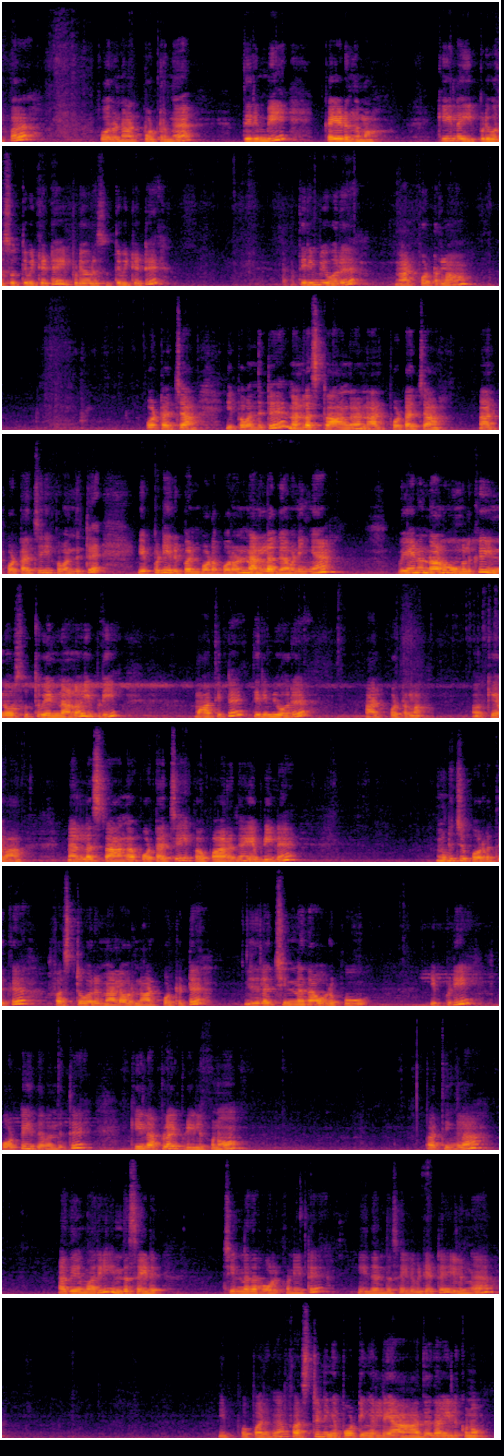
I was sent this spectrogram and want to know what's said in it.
இப்போ ஒரு நாட் போட்டுருங்க. திரும்பி கையெடுங்கம்மா. கீழே இப்படி ஒரு சுற்றி விட்டுட்டு இப்படி ஒரு சுற்றி விட்டுட்டு திரும்பி ஒரு நாட் போட்டுடலாம் போட்டாச்சா? இப்போ வந்துட்டு நல்லா ஸ்ட்ராங்காக நாட் போட்டாச்சா? நாட் போட்டாச்சு. இப்போ வந்துட்டு எப்படி ரிப்பன் போட போகிறோன்னு நல்லா கவனிங்க. வேணும்னாலும் உங்களுக்கு இன்னொரு சுற்று வேணுனாலும் இப்படி மாற்றிட்டு திரும்பி ஒரு நாட் போட்டுடலாம் ஓகேவா நல்லா ஸ்ட்ராங்காக போட்டாச்சு. இப்போ பாருங்கள் எப்படின்னு முடிச்சு போடுறதுக்கு ஃபஸ்ட்டு ஒரு மேலே ஒரு நாட் போட்டுட்டு இதில் சின்னதாக ஒரு பூ. இப்படி போட்டு இதை வந்துட்டு கீழாப்பில் இப்படி இழுக்கணும். பார்த்தீங்களா? அதே மாதிரி இந்த சைடு சின்னதாக ஹோல்ட் பண்ணிவிட்டு இதை இந்த சைடு விட்டுட்டு இழுங்க. இப்போ பாருங்கள் ஃபஸ்ட்டு நீங்கள் போட்டிங்க இல்லையா அதை தான் இழுக்கணும்.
